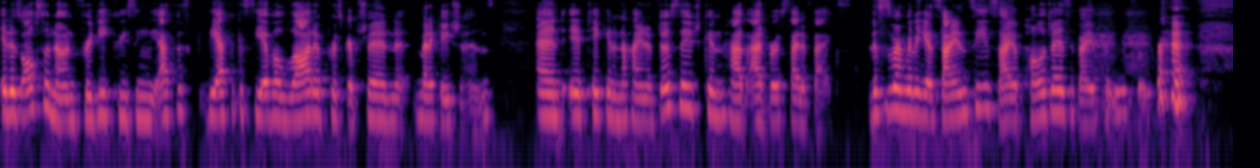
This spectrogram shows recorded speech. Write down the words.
it is also known for decreasing the, effic- the efficacy of a lot of prescription medications. And if taken in a high enough dosage, can have adverse side effects. This is where I'm going to get sciencey, so I apologize if I put you to sleep.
